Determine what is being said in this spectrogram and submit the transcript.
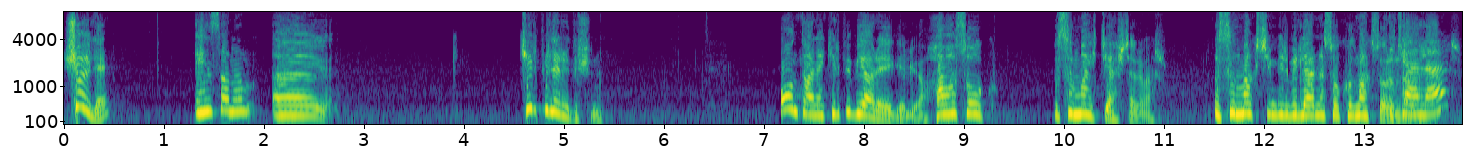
Şöyle, insanın e, kirpileri düşünün. 10 tane kirpi bir araya geliyor. Hava soğuk. Isınma ihtiyaçları var. Isınmak için birbirlerine sokulmak zorundalar. Dikenler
